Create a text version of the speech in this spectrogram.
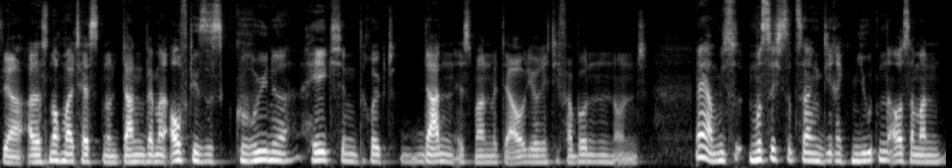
ja, alles nochmal testen und dann, wenn man auf dieses grüne Häkchen drückt, dann ist man mit der Audio richtig verbunden und naja, muss, muss sich sozusagen direkt muten, außer man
